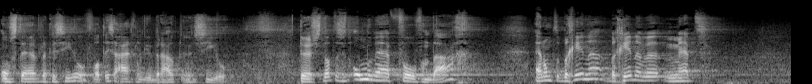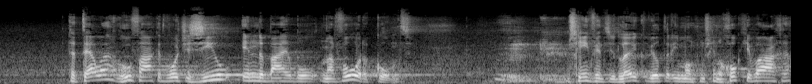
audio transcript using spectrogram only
onsterfelijke ziel? Of wat is eigenlijk überhaupt een ziel? Dus dat is het onderwerp voor vandaag. En om te beginnen, beginnen we met te tellen hoe vaak het woordje ziel in de Bijbel naar voren komt. Misschien vindt u het leuk, wilt er iemand misschien een gokje wagen?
